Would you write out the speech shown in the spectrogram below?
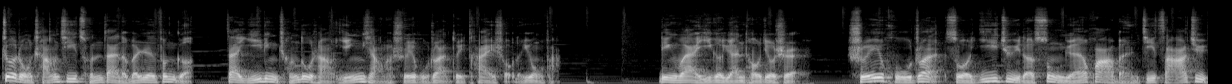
这种长期存在的文人风格。在一定程度上影响了《水浒传》对太守的用法。另外一个源头就是《水浒传》所依据的宋元话本及杂剧，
